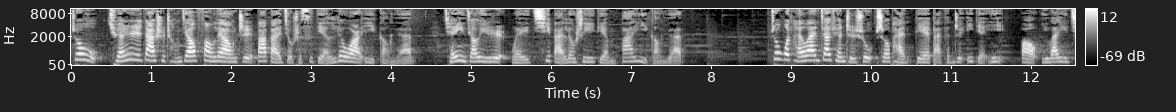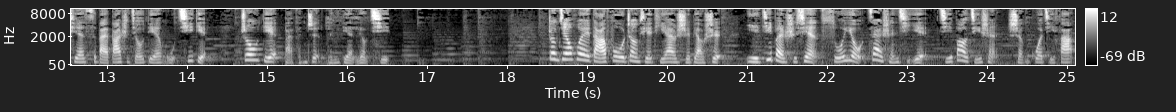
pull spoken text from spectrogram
周五全日大市成交放量至八百九十四点六二亿港元，前一交易日为七百六十一点八亿港元。中国台湾加权指数收盘跌百分之一点一，报一万一千四百八十九点五七点，周跌百分之零点六七。证监会答复政协提案时表示。已基本实现所有在审企业即报即审、审过即发，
